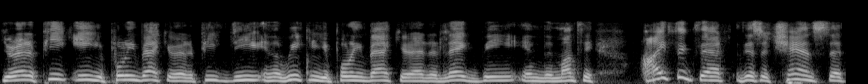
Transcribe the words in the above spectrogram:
You're at a peak E, you're pulling back. You're at a peak D in the weekly, you're pulling back. You're at a leg B in the monthly. I think that there's a chance that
